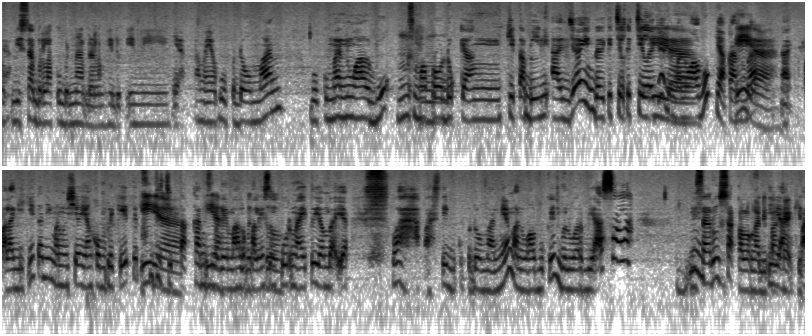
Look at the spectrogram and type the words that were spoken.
Iya. bisa berlaku benar dalam hidup ini. Ya, namanya buku pedoman buku manual book, Mm-mm. semua produk yang kita beli aja yang dari kecil-kecil aja ada Iya. manual booknya kan, Mbak. Iya. Nah, apalagi kita nih manusia yang complicated Iya. diciptakan Iya, sebagai makhluk paling betul. sempurna itu ya, Mbak ya. Wah, pasti buku pedomannya, manual booknya juga luar biasa lah. Bisa rusak kalau nggak dipakai Iya, kitanya.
